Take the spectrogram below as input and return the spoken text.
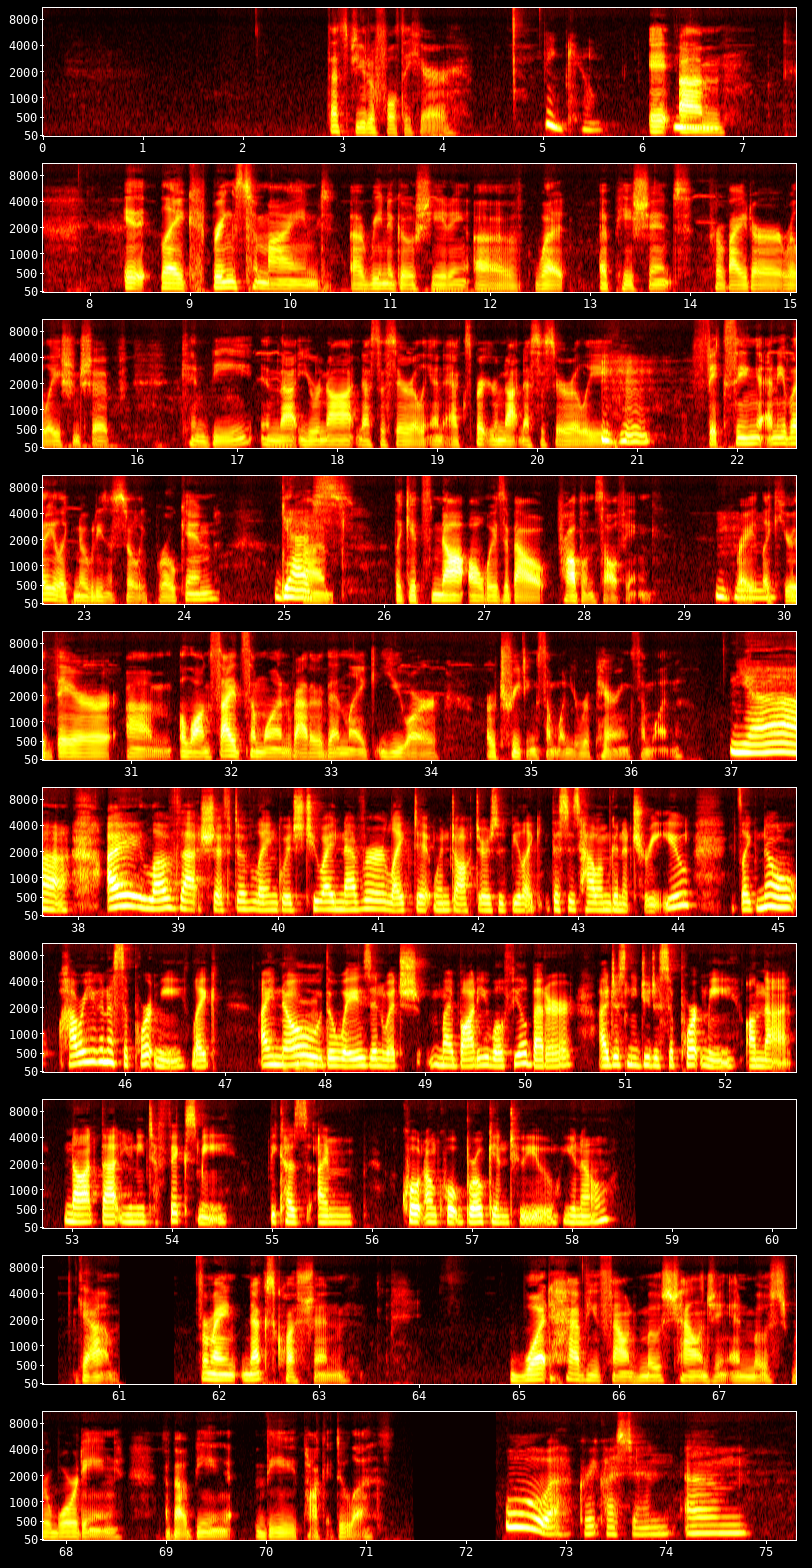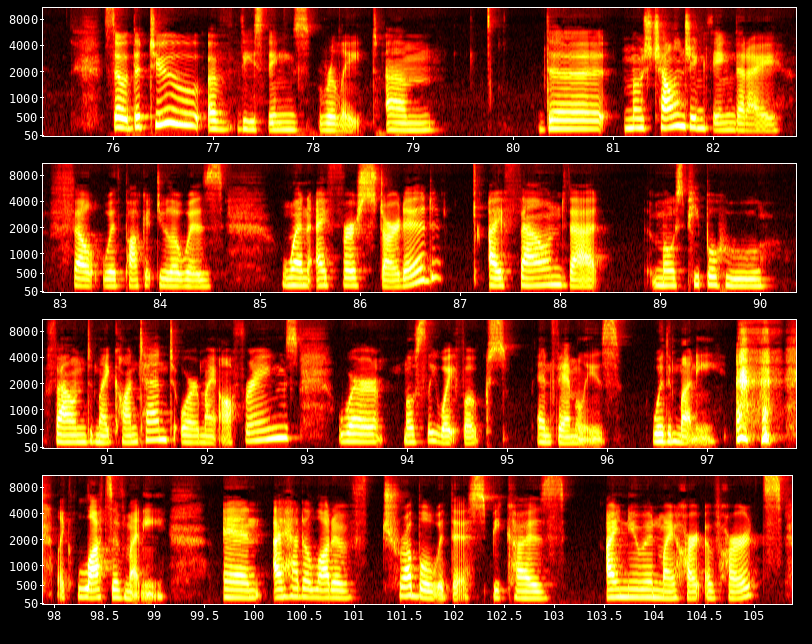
That's beautiful to hear. Thank you. It yeah. um it like brings to mind a renegotiating of what a patient provider relationship can be in that you're not necessarily an expert you're not necessarily mm-hmm. Fixing anybody like nobody's necessarily broken um, yes um, like it's not always about problem solving mm-hmm. right like you're there um, alongside someone rather than like you are are treating someone you're repairing someone yeah. I love that shift of language too. I never liked it when doctors would be like, this is how I'm going to treat you. It's like, no, how are you going to support me? Like, I know mm-hmm. the ways in which my body will feel better. I just need you to support me on that, not that you need to fix me because I'm quote unquote broken to you, you know? Yeah. For my next question, what have you found most challenging and most rewarding about being the pocket doula? Ooh, great question. Um, so the two of these things relate. Um, the most challenging thing that I felt with Pocket Doula was when I first started, I found that most people who found my content or my offerings were mostly white folks and families with money, like lots of money. And I had a lot of trouble with this because I knew in my heart of hearts,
